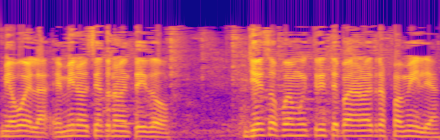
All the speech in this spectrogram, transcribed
mi abuela en 1992 y eso fue muy triste para nuestra familia.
